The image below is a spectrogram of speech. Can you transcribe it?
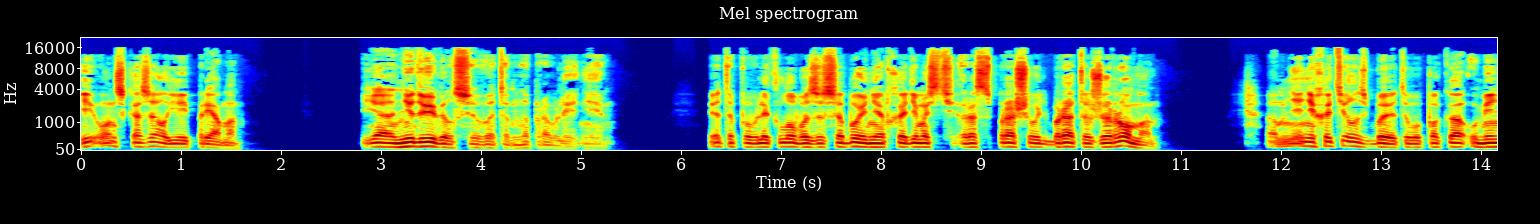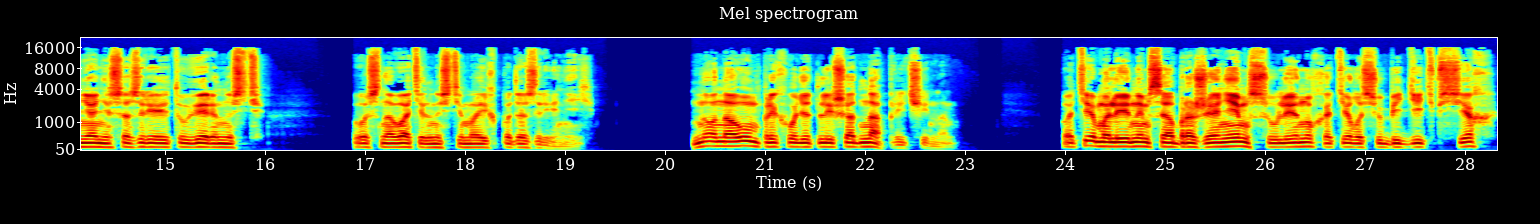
и он сказал ей прямо — я не двигался в этом направлении. Это повлекло бы за собой необходимость расспрашивать брата Жерома, а мне не хотелось бы этого, пока у меня не созреет уверенность в основательности моих подозрений. Но на ум приходит лишь одна причина. По тем или иным соображениям Сулину хотелось убедить всех,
